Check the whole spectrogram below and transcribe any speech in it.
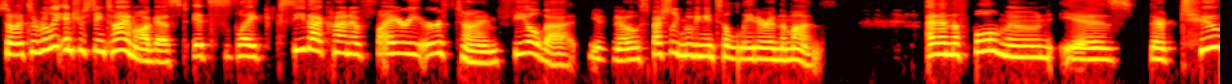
so it's a really interesting time august it's like see that kind of fiery earth time feel that you know especially moving into later in the month and then the full moon is there are two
